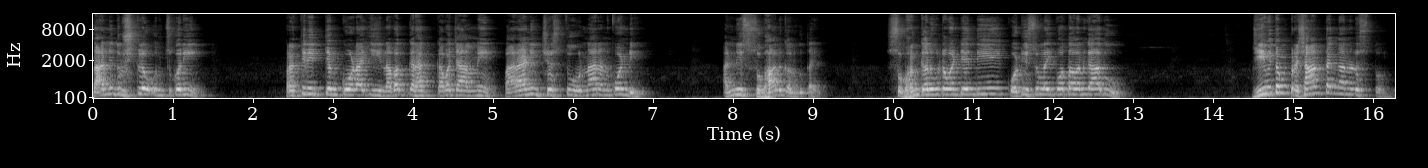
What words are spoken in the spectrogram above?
దాన్ని దృష్టిలో ఉంచుకొని ప్రతినిత్యం కూడా ఈ నవగ్రహ కవచాలని పారాయణం చేస్తూ ఉన్నారనుకోండి అన్ని శుభాలు కలుగుతాయి. శుభం కలుగుటం అంటే ఏంది? కోటీశ్వరులు అయిపోతావని కాదు. జీవితం ప్రశాంతంగా నడుస్తుంది.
